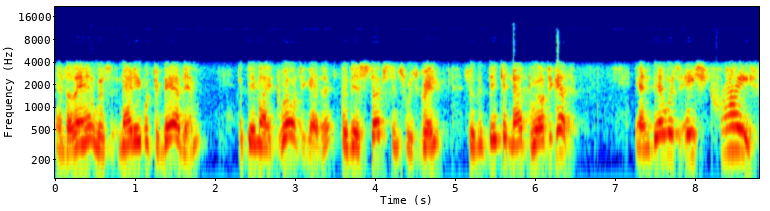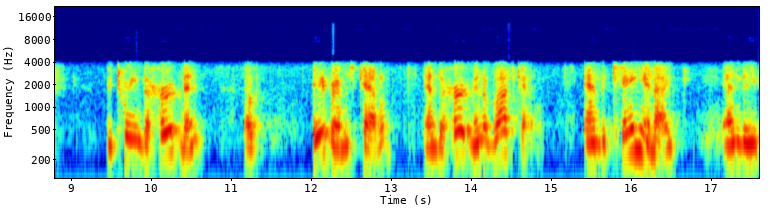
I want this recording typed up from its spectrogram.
and the land was not able to bear them, that they might dwell together, for their substance was great, so that they could not dwell together. And there was a strife between the herdmen of Abram's cattle and the herdmen of Lot's cattle. And the Canaanite and the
